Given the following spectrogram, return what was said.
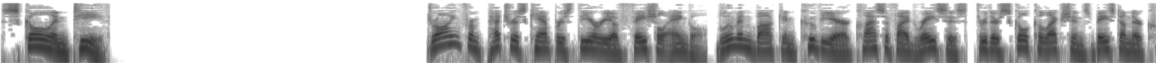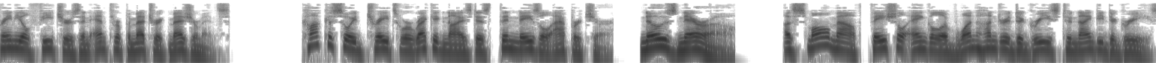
Skull and teeth Drawing from Petrus Camper's theory of facial angle, Blumenbach and Cuvier classified races, through their skull collections based on their cranial features and anthropometric measurements. Caucasoid traits were recognized as, thin nasal aperture, nose narrow, a small mouth, facial angle of 100 degrees to 90 degrees,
